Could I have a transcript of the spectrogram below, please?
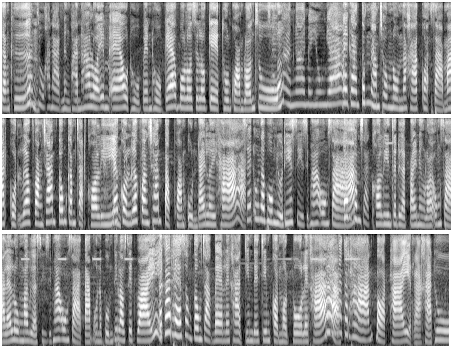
กลางคืนบรรจุขนาด 1,500 ml โถเป็นโถแก้วโบโลซิโลเกตทนความร้อนสูงใช้งานง่ายไม่ยุ่งยาก ในการต้มน้ำชงนมนะคะก็สามารถกดเลือกฟังก์ชันต้มกำจัดคลอรีนและกดเลือกฟังก์ชันปรับความอุ่นได้เลยค่ะเซตอุณหภูมิอยู่ที่ 45 องศาต้มกำจัดคลอรีนจะเดือดไป 100 องศา และลงมาเหลือ 45 องศา ตามอุณหภูมิที่เราเซตไว้ตะกร้าแท้ส่งตรงจากแบรนด์เลยค่ะ จิ้มได้จิ้มก่อนหมดโปรเลยค่ะมาตรฐานปลอดภัยราคาถูก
